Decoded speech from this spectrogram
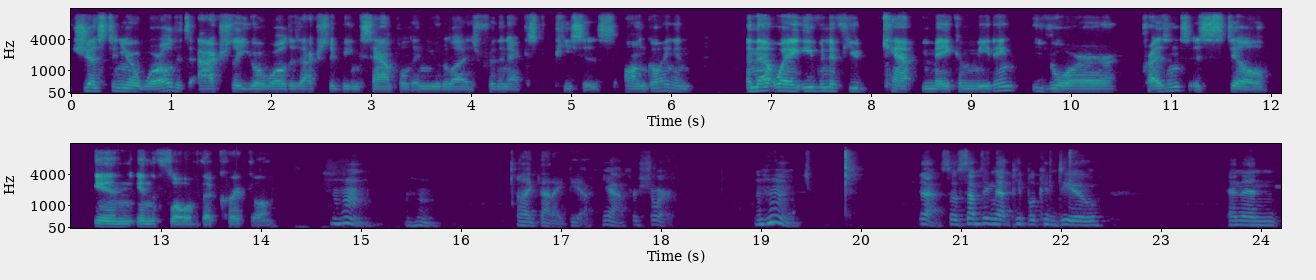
just in your world it's actually your world is actually being sampled and utilized for the next pieces ongoing and and that way even if you can't make a meeting your presence is still in in the flow of the curriculum Mm-hmm. Mm-hmm. I like that idea. Yeah, for sure. Mm-hmm. Yeah. So something that people can do, and then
